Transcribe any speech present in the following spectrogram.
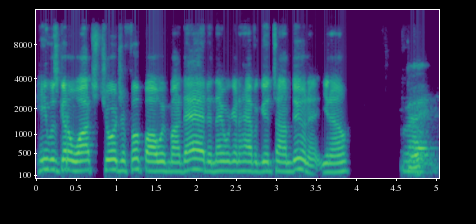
he was going to watch Georgia football with my dad and they were going to have a good time doing it you know Right.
